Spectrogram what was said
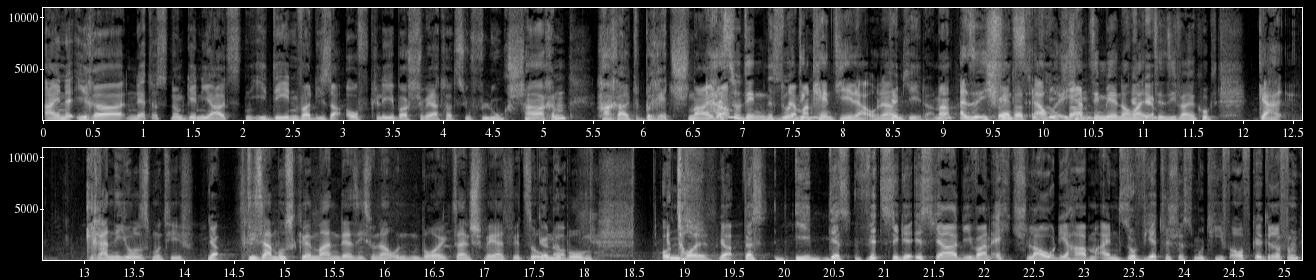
Eine ihrer nettesten und genialsten Ideen war dieser Aufkleber Schwerter zu Flugscharen. Harald Brettschneider. Hast du den, du, den Mann. kennt jeder, oder? Kennt jeder, ne? Also ich finde auch, ich habe sie mir nochmal intensiv angeguckt. Gar, grandioses Motiv. Ja. Dieser Muskelmann, der sich so nach unten beugt, sein Schwert wird so Genau. umgebogen. Und Toll. Ja, das, das Witzige ist ja, die waren echt schlau, die haben ein sowjetisches Motiv aufgegriffen.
